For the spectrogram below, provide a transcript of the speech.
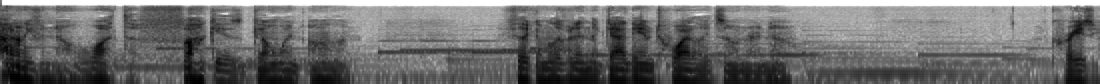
I don't even know what the fuck is going on. I feel like I'm living in the goddamn Twilight Zone right now. Crazy.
